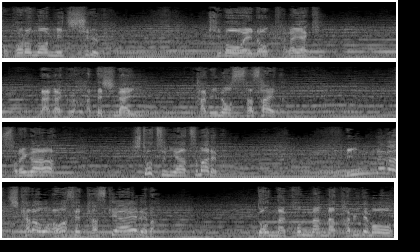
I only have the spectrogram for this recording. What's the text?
心の道しるべ。希望への輝き。長く果てしない旅の支えだ。それが一つに集まればみんなが力を合わせ助け合えればどんな困難な旅でも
